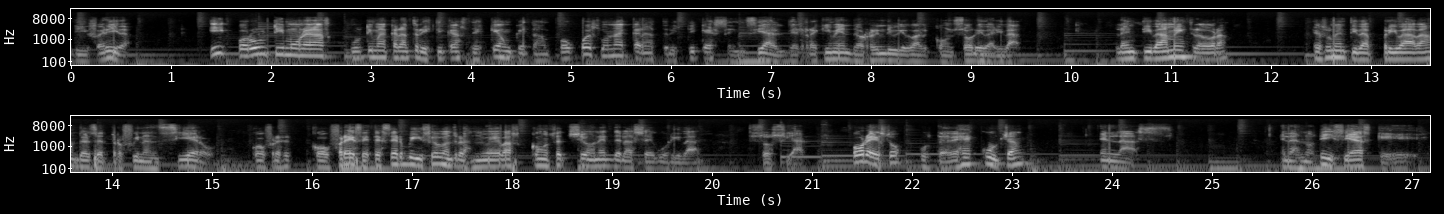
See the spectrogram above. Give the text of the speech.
diferida. Y por último, una de las últimas características es que aunque tampoco es una característica esencial del régimen de ahorro individual con solidaridad, la entidad administradora es una entidad privada del sector financiero que ofrece, este servicio dentro de las nuevas concepciones de la seguridad social. Por eso, ustedes escuchan en las, en las noticias que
